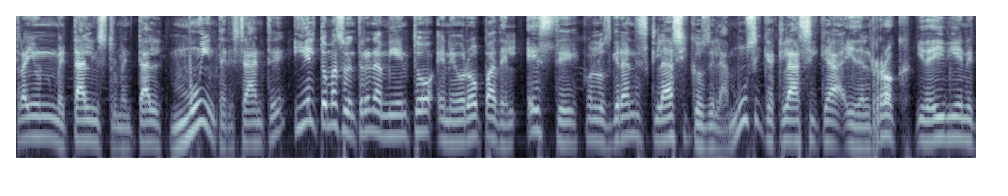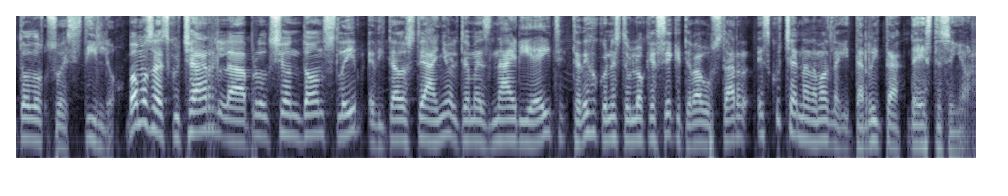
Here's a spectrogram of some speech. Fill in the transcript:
Trae un metal instrumental muy interesante y él toma su entrenamiento en Europa del Este con los grandes clásicos de la música clásica y del rock y de ahí viene todo su estilo. Vamos a escuchar la producción Don't Sleep, editado este año, el tema es 98. Te dejo con este bloque, sé que te va a gustar. Escucha nada más la guitarrita de este señor.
